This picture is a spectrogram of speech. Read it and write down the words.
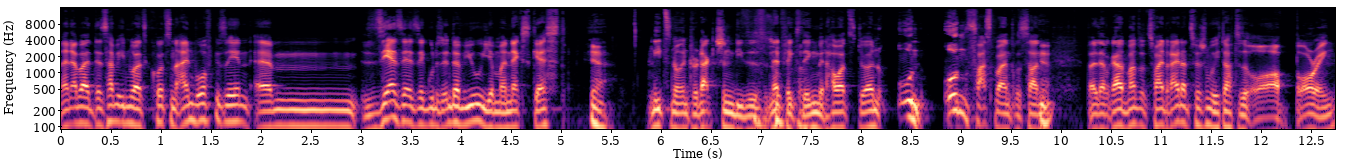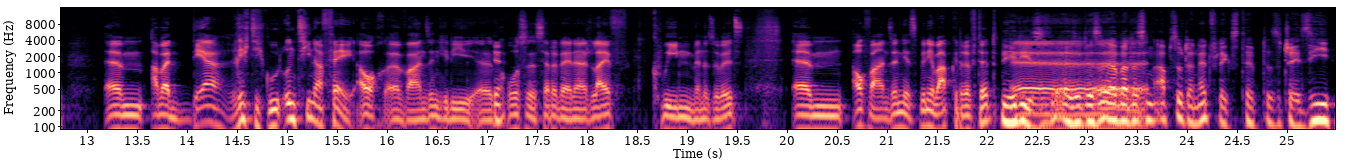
Nein, aber das habe ich nur als kurzen Einwurf gesehen. Ähm, sehr, sehr, sehr gutes Interview. You're my next guest. Ja. Needs No Introduction, dieses Netflix-Ding mit Howard Stern, un unfassbar interessant, ja. weil da waren so zwei, drei dazwischen, wo ich dachte so, oh, boring. Ähm, aber der richtig gut. Und Tina Fey auch äh, Wahnsinn. Hier die äh, ja. große Saturday Night Live Queen wenn du so willst. Ähm, auch Wahnsinn. Jetzt bin ich aber abgedriftet. Nee die ist, also das ist aber das ist ein absoluter Netflix Tipp das ist Jay Z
